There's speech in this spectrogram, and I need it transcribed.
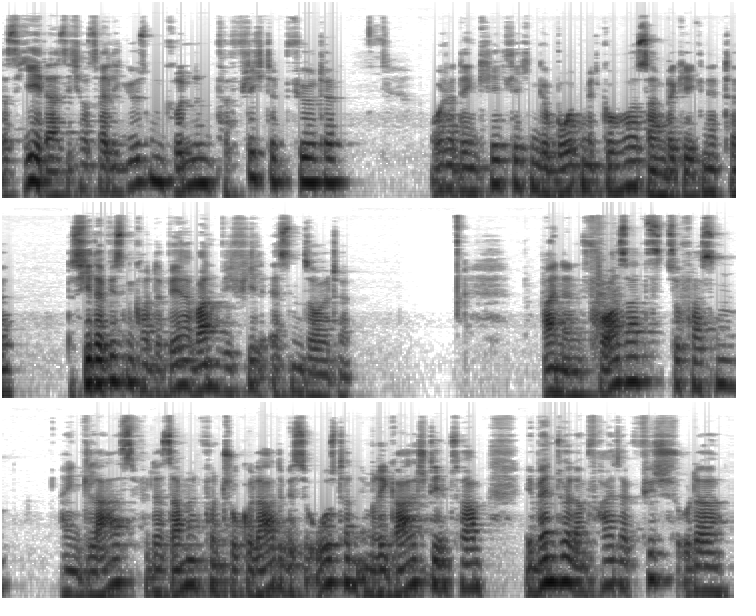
dass jeder sich aus religiösen Gründen verpflichtet fühlte oder den kirchlichen Geboten mit Gehorsam begegnete dass jeder wissen konnte, wer wann wie viel essen sollte. Einen Vorsatz zu fassen, ein Glas für das Sammeln von Schokolade bis zu Ostern im Regal stehen zu haben, eventuell am Freitag Fisch oder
